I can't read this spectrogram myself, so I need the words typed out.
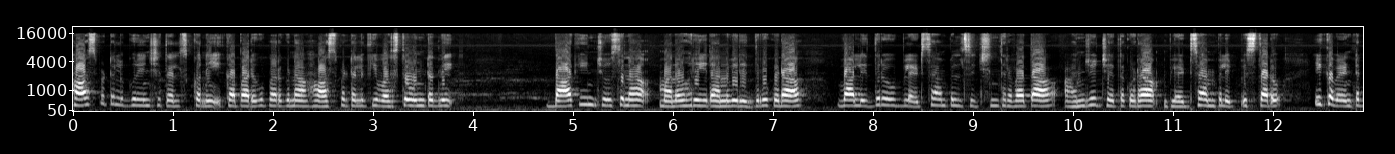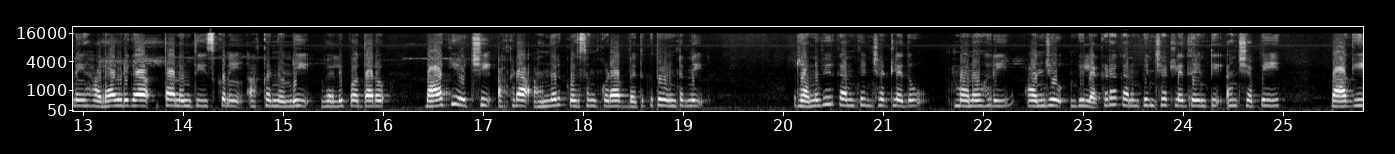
హాస్పిటల్ గురించి తెలుసుకొని ఇక పరుగు పరుగున హాస్పిటల్కి వస్తూ ఉంటుంది. బాకీని చూసిన మనోహరి రణవీర్ ఇద్దరు కూడా వాళ్ళిద్దరూ బ్లడ్ శాంపిల్స్ ఇచ్చిన తర్వాత అంజు చేత కూడా బ్లడ్ శాంపిల్ ఇప్పిస్తారు. ఇక వెంటనే హడావిడిగా తనను తీసుకుని అక్కడి నుండి వెళ్ళిపోతారు. బాకీ వచ్చి అక్కడ అందరి కోసం కూడా వెతుకుతూ ఉంటుంది. రణవీర్ కనిపించట్లేదు. మనోహరి అంజు వీళ్ళెక్కడా కనిపించట్లేదు ఏంటి అని చెప్పి బాగి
